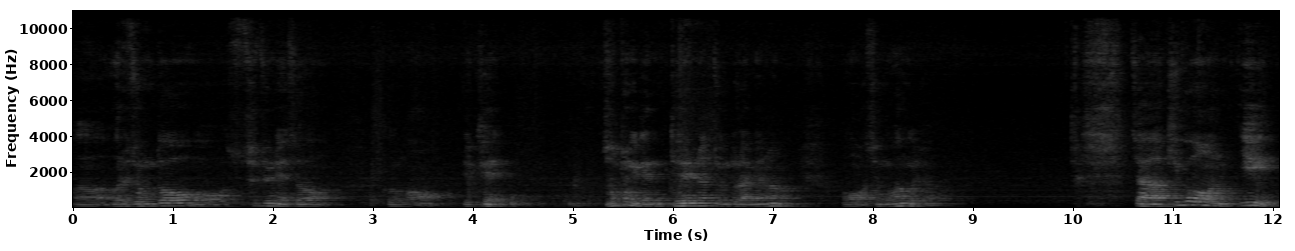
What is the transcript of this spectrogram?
어, 어느 정도 어, 수준에서 그 뭐 이렇게 소통이 된, 되는 정도라면은 어, 성공한 거죠. 자, 기본 이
